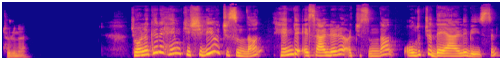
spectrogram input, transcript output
türüne? John le Carré hem kişiliği açısından hem de eserleri açısından oldukça değerli bir isim.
